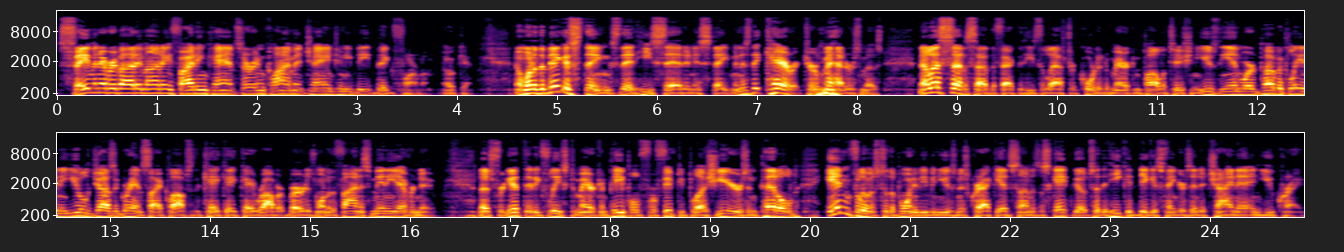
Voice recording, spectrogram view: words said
saving everybody money, fighting cancer and climate change, and he beat Big Pharma. Okay. Now, one of the biggest things that he said in his statement is that character matters most. Now, let's set aside the fact that he's the last recorded American politician to use the N word publicly and he eulogized the grand cyclops of the KKK, Robert Byrd, as one of the finest men he ever knew. Let's forget that he fleeced American people for 50 plus years and peddled influence to the point of even using his crackhead son as a scapegoat so that he could dig his fingers into China and Ukraine.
